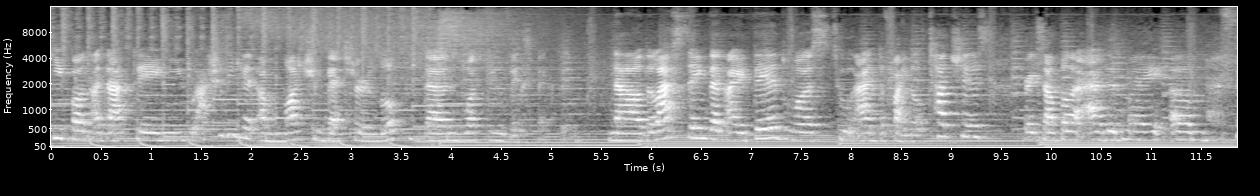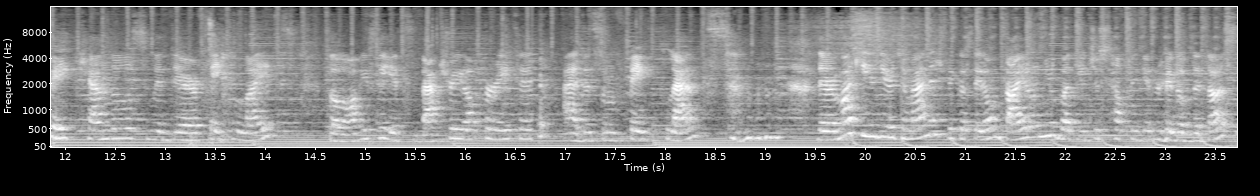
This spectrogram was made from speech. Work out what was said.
keep on adapting, you actually get a much better look than what you've expected. Now, the last thing that I did was to add the final touches. For example, I added my um, fake candles with their fake lights. So obviously it's battery operated. I added some fake plants. They're much easier to manage because they don't die on you, but you just have to get rid of the dust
